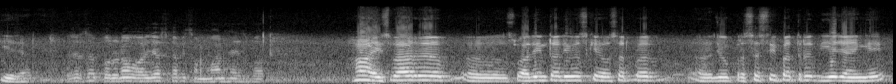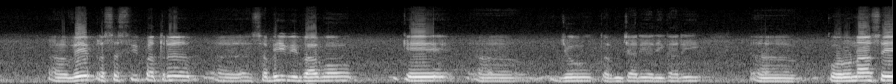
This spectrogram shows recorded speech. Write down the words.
किए जा रहे हैं। अच्छा सर, कोरोना वॉरियर्स का भी सम्मान है इस बार। हाँ इस बार स्वाधीनता दिवस के अवसर पर जो प्रशस्ति पत्र दिए जाएँगे वे प्रशस्ति पत्र सभी विभागों के जो कर्मचारी अधिकारी कोरोना से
